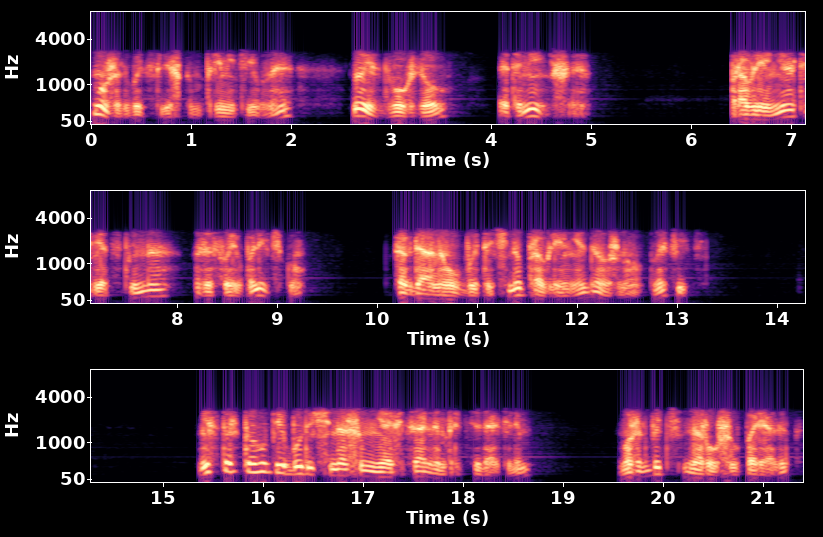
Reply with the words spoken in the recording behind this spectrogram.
Может быть слишком примитивная, но из двух зол это меньшее. Правление ответственно за свою политику. Когда она убыточна, правление должно платить. Мистер Толби, будучи нашим неофициальным председателем, может быть, нарушил порядок,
